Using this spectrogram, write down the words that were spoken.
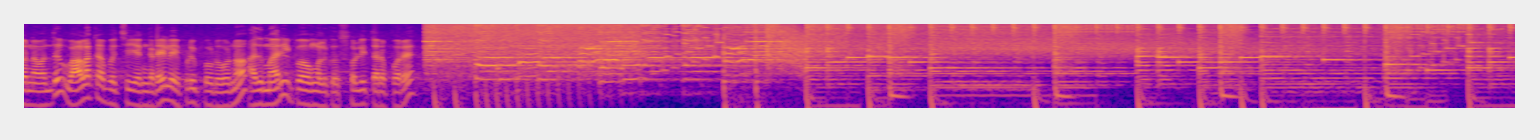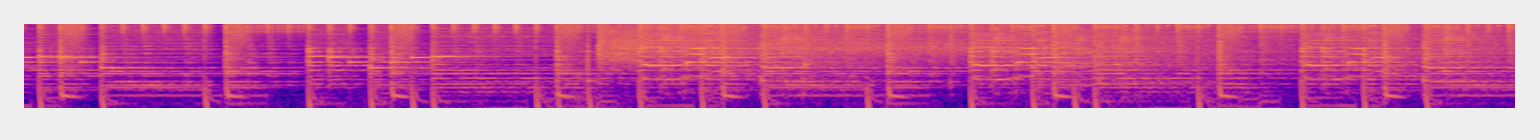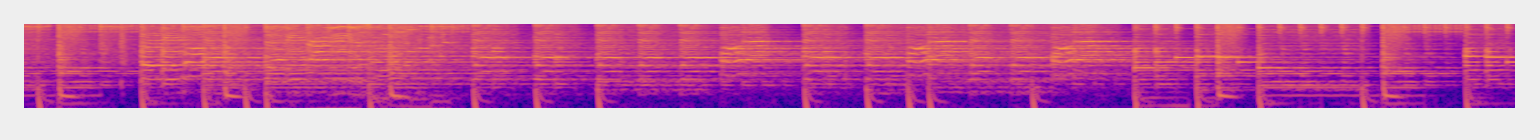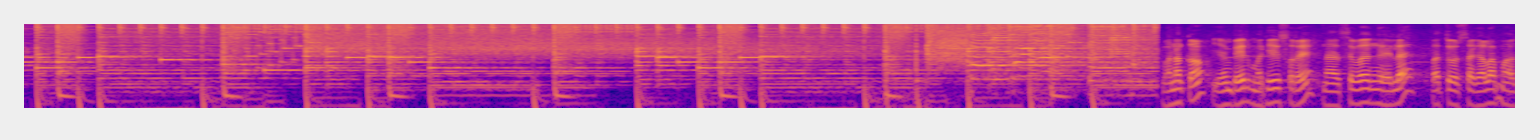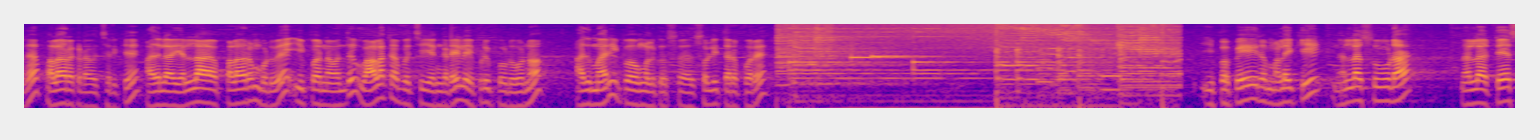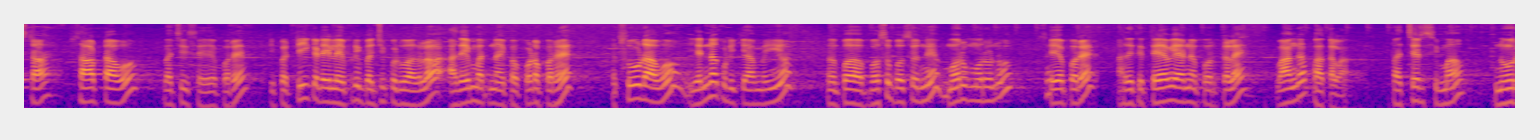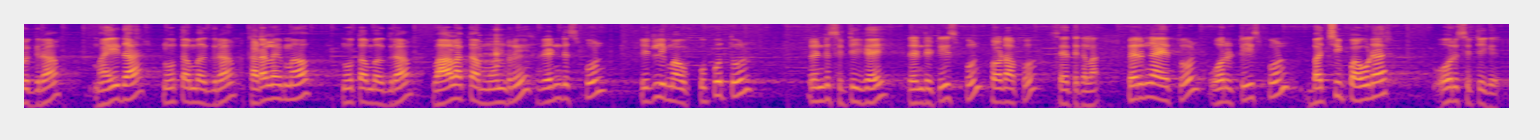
இப்போ நான் வந்து வாழைக்காய் பச்சி என் கடையில் எப்படி போடுவோனோ அது மாதிரி இப்போ உங்களுக்கு சொல்லித்தரப்போகிறேன் வணக்கம். என் பேர் மகேஸ்வரன். நான் சிவகங்கையில் பத்து வருஷ காலமாக பலகார கடை வச்சுருக்கேன். அதில் எல்லா பலகாரம் போடுவேன். இப்போ நான் வந்து வாழைக்காய் பச்சி என் கடையில் எப்படி போடுவேனோ அது மாதிரி இப்போ உங்களுக்கு சொ சொல்லித்தரப்போகிறேன் இப்போ பெய்கிற மழைக்கு நல்லா சூடாக நல்லா டேஸ்ட்டாக சாஃப்டாகவும் பஜ்ஜி செய்ய போகிறேன் இப்போ டீ கடையில் எப்படி பஜ்ஜி போடுவாங்களோ அதே மாதிரி நான் இப்போ போட போகிறேன் சூடாகவும் எண்ணெய் குடிக்காமையும் இப்போ பொசு பொசுன்னு மொறு மொறுன்னு செய்ய போகிறேன் அதுக்கு தேவையான பொருட்களை வாங்க பார்க்கலாம். பச்சரிசி மாவு நூறு கிராம் மைதா நூற்றம்பது கிராம் கடலை மாவு நூற்றம்பது கிராம் வாழைக்காய் மூன்று ரெண்டு ஸ்பூன் இட்லி மாவு உப்புத்தூள் ரெண்டு சிட்டிகை ரெண்டு டீஸ்பூன் சோடாப்பு சேர்த்துக்கலாம். பெருங்காயத்தூள் ஒரு டீஸ்பூன் பச்சி பவுடர் ஒரு சிட்டிகை.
